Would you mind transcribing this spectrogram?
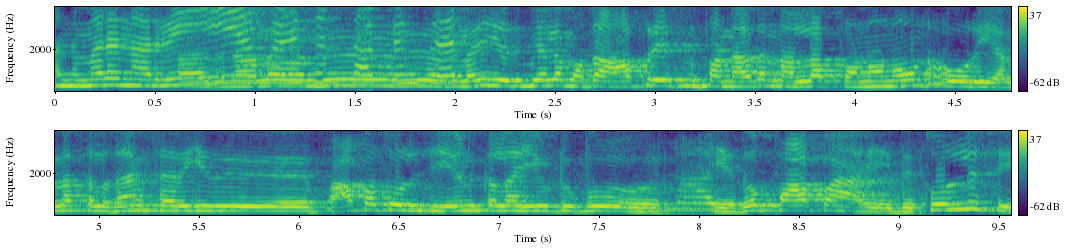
அந்த மாதிரி நிறைய எதுவுமே மொத்தம் ஆப்ரேஷன் பண்ணாத நல்லா பண்ணணுன்ற ஒரு எண்ணத்தில் தாங்க சார். இது பாப்பா சொல்லுச்சு எனக்கெல்லாம் யூடியூப்பு நான் ஏதோ பார்ப்பேன் இது சொல்லுச்சு.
